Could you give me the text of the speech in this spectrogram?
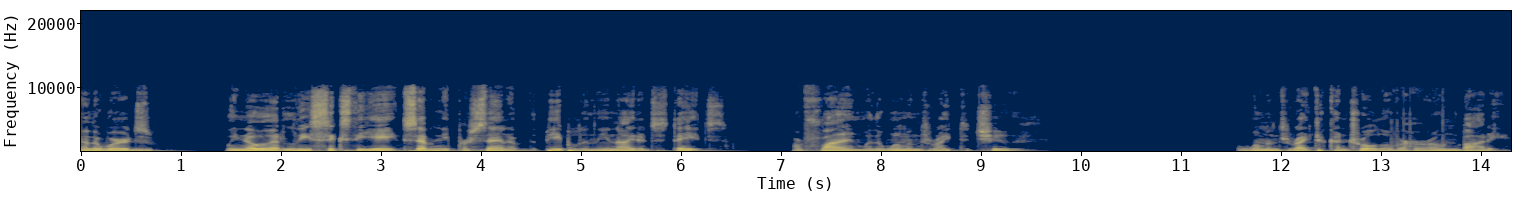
in other words, we know that at least 68, 70% of the people in the United States are fine with a woman's right to choose, a woman's right to control over her own body.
